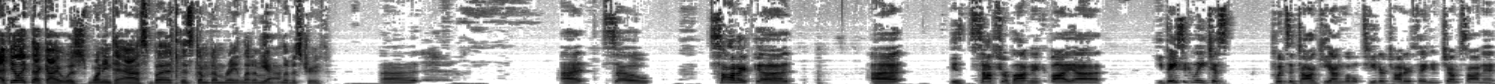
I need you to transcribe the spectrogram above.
I feel like that guy was wanting to ask, but this Dum Dum Ray let him Yeah. live his truth. Uh, uh, so Sonic, uh, uh, is, stops Robotnik by, uh, he basically just puts a donkey on little teeter totter thing and jumps on it.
